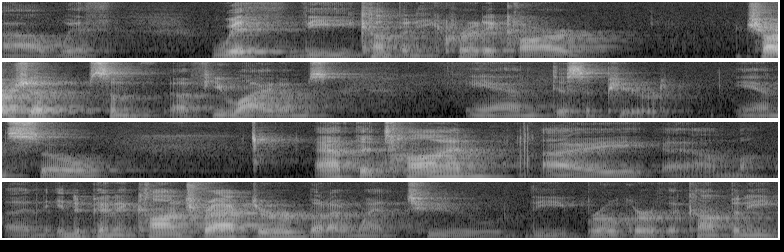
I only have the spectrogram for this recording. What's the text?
uh, with, with the company credit card, charged up some, a few items and disappeared. And so at the time, I am an independent contractor, but I went to the broker of the company,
